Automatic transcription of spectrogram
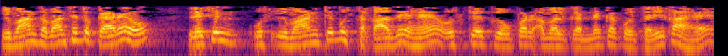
ایمان زبان سے تو کہہ رہے ہو، لیکن اس ایمان کے کچھ تقاضے ہیں، اس کے اوپر عمل کرنے کا کوئی طریقہ ہے۔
